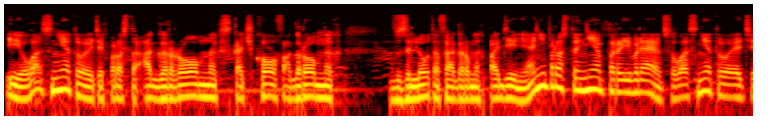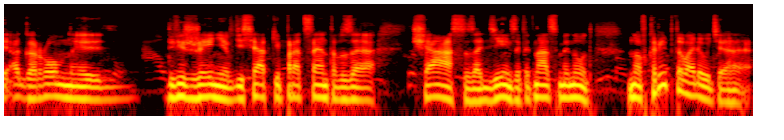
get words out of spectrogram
И у вас нету этих просто огромных скачков, огромных взлетов и огромных падений. Они просто не проявляются. У вас нету эти огромные движения в десятки процентов за час, за день, за 15 минут. Но в криптовалюте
